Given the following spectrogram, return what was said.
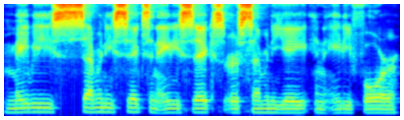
maybe 76 and 86 or 78 and 84.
